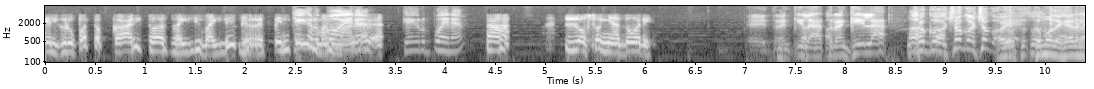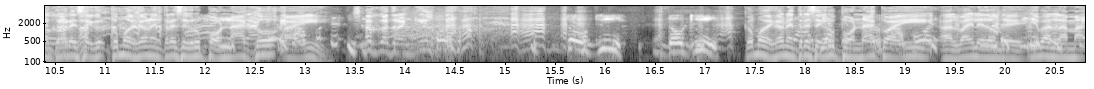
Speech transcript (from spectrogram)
el grupo a tocar y todas baile y baile. De repente ¿Qué grupo mamá era? la- ¿Qué grupo era? ah, los soñadores. Eh, tranquila, tranquila. Choco, choco, choco. Oye, ¿cómo dejaron entrar ese, cómo dejaron entrar ese grupo naco ahí? Choco, tranquila. Doggy, Doggy. ¿Cómo dejaron entrar ese grupo naco ahí al baile donde iba la ma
